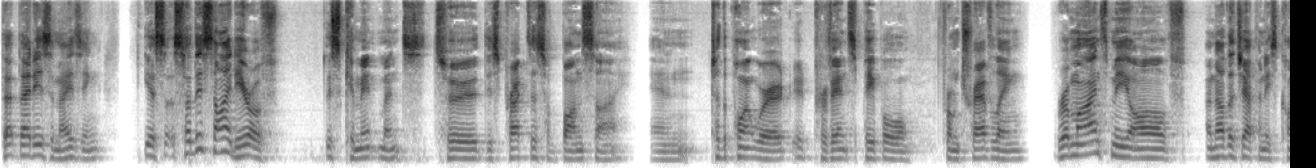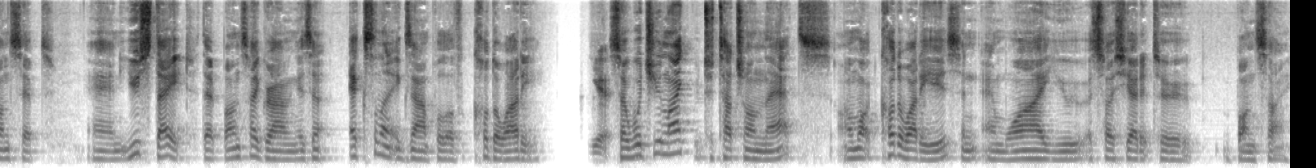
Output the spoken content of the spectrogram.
That that is amazing. Yes so this idea of this commitment to this practice of bonsai and to the point where it, it prevents people from traveling reminds me of another japanese concept. And you state that bonsai growing is an excellent example of kodawari. Yes. So would you like to touch on that, on what kodawari is and, and why you associate it to bonsai?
